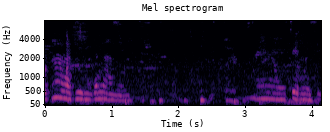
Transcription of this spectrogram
ิบห้านาทีมันก็นานเลยนะ จ็ดนาที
